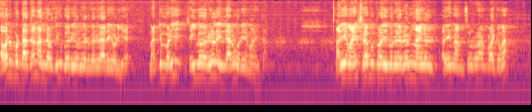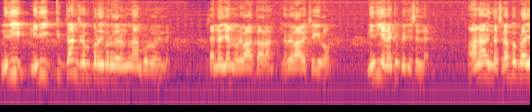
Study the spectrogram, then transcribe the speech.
தவறுபட்டால் தான் அந்த இடத்துக்கு வேறு ஒருவர் வேறு வேறு ஒழிய மற்றும்படி செய்பவர்கள் எல்லாரும் ஒரே மாதிரி தான். அதே மாதிரி சிறப்பு பிரதிபெறுவர்கள் நாங்கள் அதை நான் சொல்கிறான் வழக்கமாக நிதி நிதிக்குத்தான் சிறப்பு பிரதிபெறுவர் என்று நான் போடுவதில்லை. சன்னதியான் நிறைவாகத்தாரான் நிறைவாக செய்கிறோம். நிதி எனக்கு பெரிசில்லை. ஆனால் இந்த சிறப்பு பிரதி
